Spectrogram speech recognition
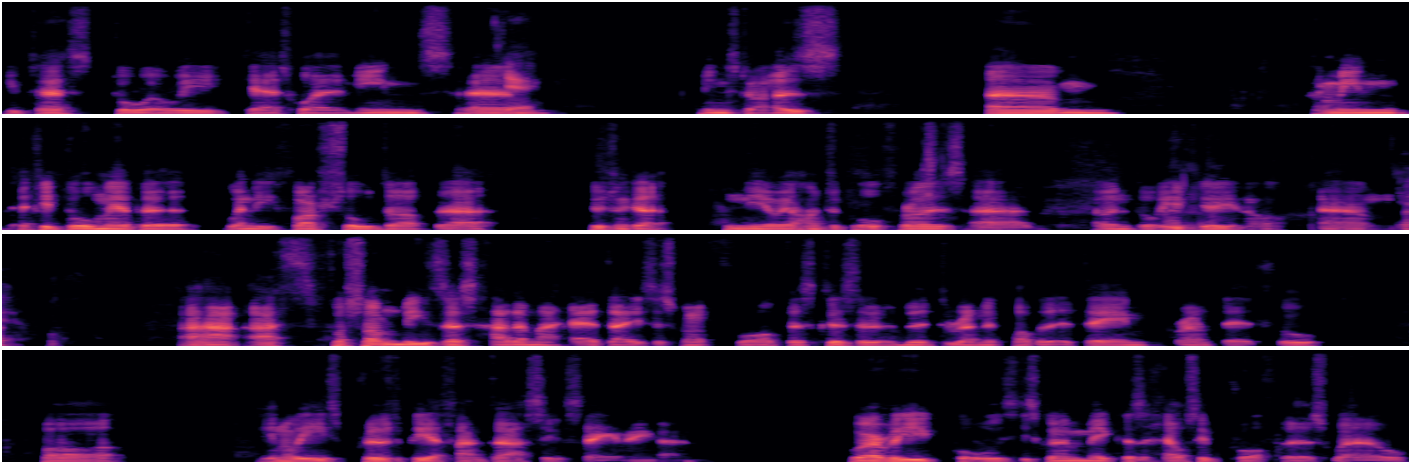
He just totally gets what it means. Um, Yeah. Means to us. Um, I mean, if you told me about when he first showed up that he was gonna get nearly 100 goals for us, um, I wouldn't believe you. You know. Um, yeah. I, I, for some reason, I just had in my head that he's just going to flop this because of the mood around the club at the time, around Pedro. But, you know, he's proved to be a fantastic signing. And wherever he goes, he's going to make us a healthy profit as well.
